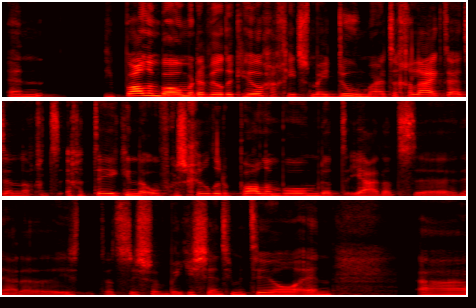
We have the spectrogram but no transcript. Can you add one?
en die palmbomen, daar wilde ik heel graag iets mee doen. Maar tegelijkertijd een get- getekende of geschilderde palmboom, dat, ja, dat, eh, ja, dat, is, dat is een beetje sentimenteel. En, eh,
